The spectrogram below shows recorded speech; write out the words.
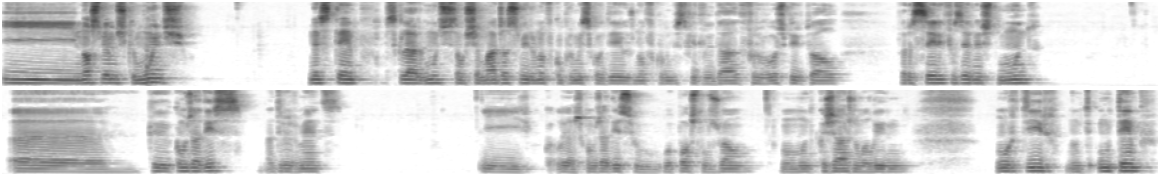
E nós sabemos que muitos, nesse tempo, se calhar muitos são chamados a assumir um novo compromisso com Deus, um novo compromisso de fidelidade, fervor espiritual, para ser e fazer neste mundo, uh, que, como já disse anteriormente, e aliás, como já disse o, o apóstolo João, um mundo que jaz no maligno, um retiro, um, um tempo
